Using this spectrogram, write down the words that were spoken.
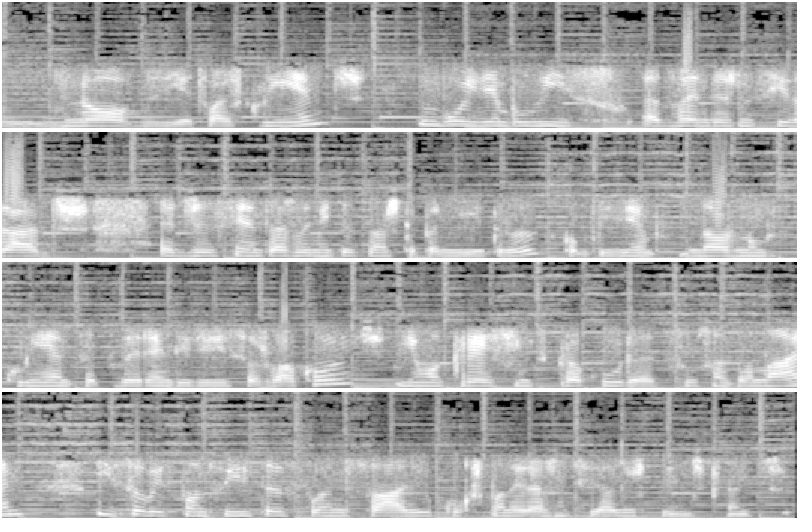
de novos e atuais clientes. Um bom exemplo disso advém das necessidades adjacentes às limitações que a pandemia trouxe, como por exemplo menor número de clientes a poderem dirigir-se aos balcões e um acréscimo de procura de soluções online e sob esse ponto de vista foi necessário corresponder às necessidades dos clientes. Portanto,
